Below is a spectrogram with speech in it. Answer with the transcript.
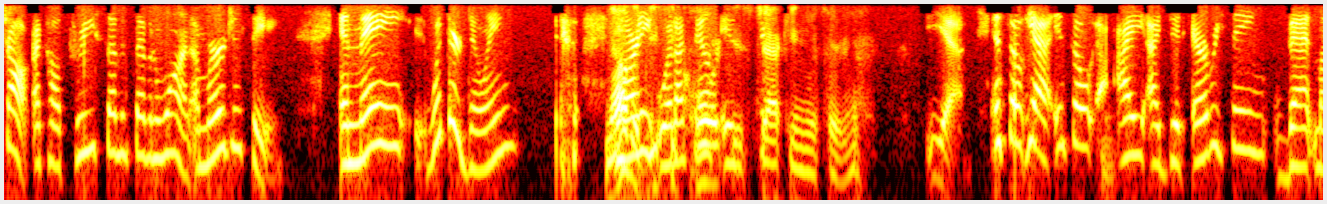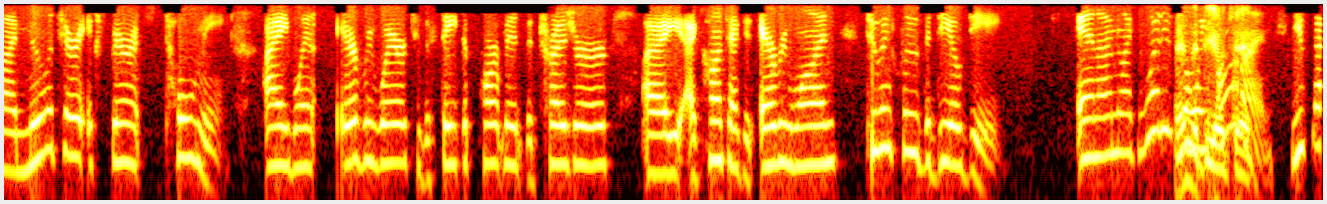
shocked. I called 3771, emergency. And they, what they're doing, now Marty, the what I found is, is jacking with her. yeah. And so, yeah, and so I, I did everything that my military experience told me. I went everywhere to the State Department, the Treasurer. I, I contacted everyone to include the DOD. And I'm like, what is And going on? You've got,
